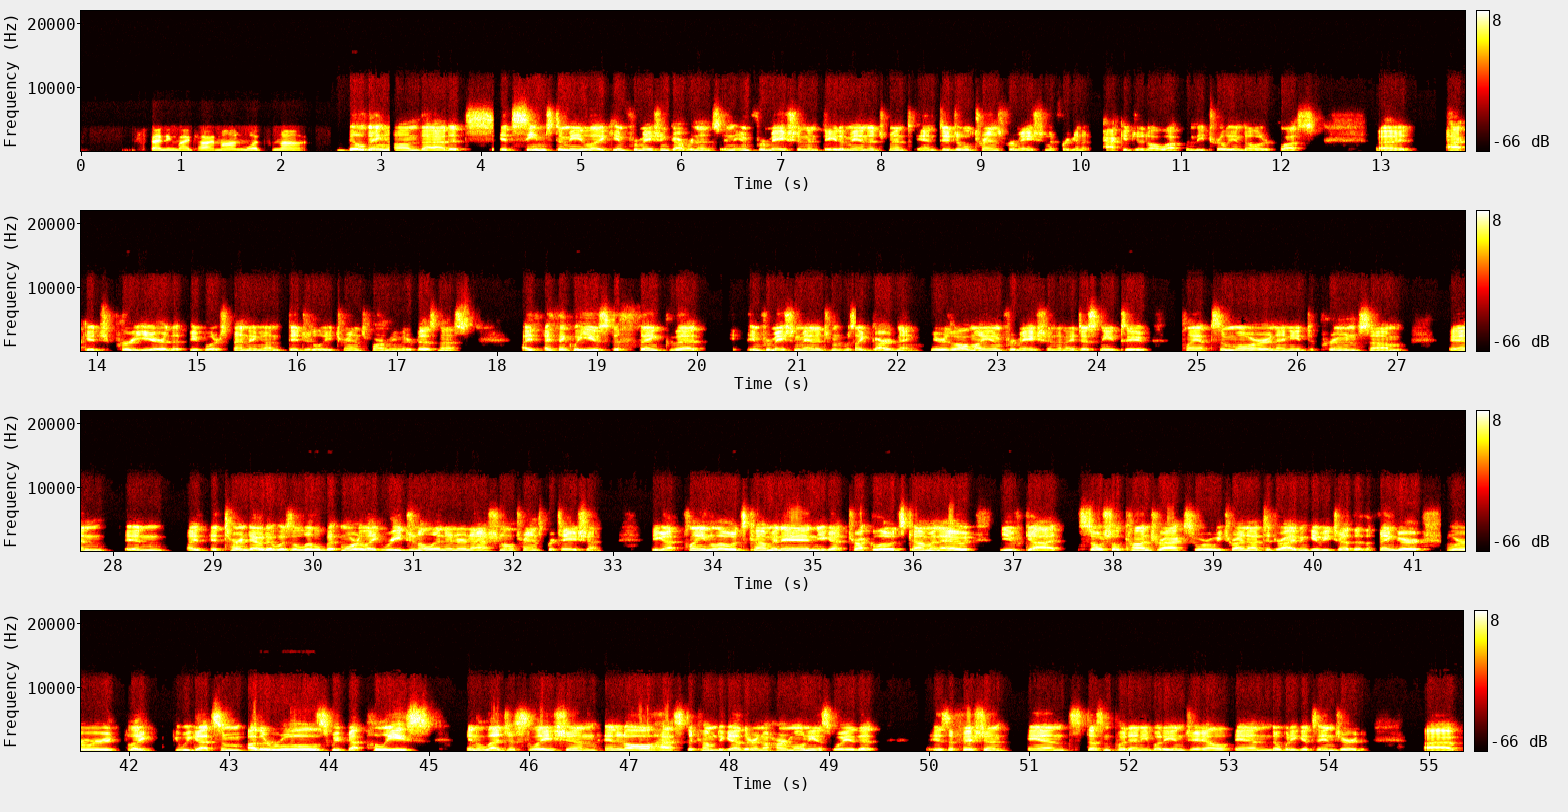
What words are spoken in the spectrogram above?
spending my time on what's not building on that it's it seems to me like information governance and information and data management and digital transformation if we're going to package it all up in the trillion dollar plus uh, package per year that people are spending on digitally transforming their business I, I think we used to think that information management was like gardening. Here's all my information and i just need to plant some more and i need to prune some and in it turned out it was a little bit more like regional and international transportation. You got plane loads coming in, you got truckloads coming out, you've got social contracts where we try not to drive and give each other the finger, where we're like, we got some other rules, we've got police in legislation, and it all has to come together in a harmonious way that is efficient and doesn't put anybody in jail and nobody gets injured. Uh,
